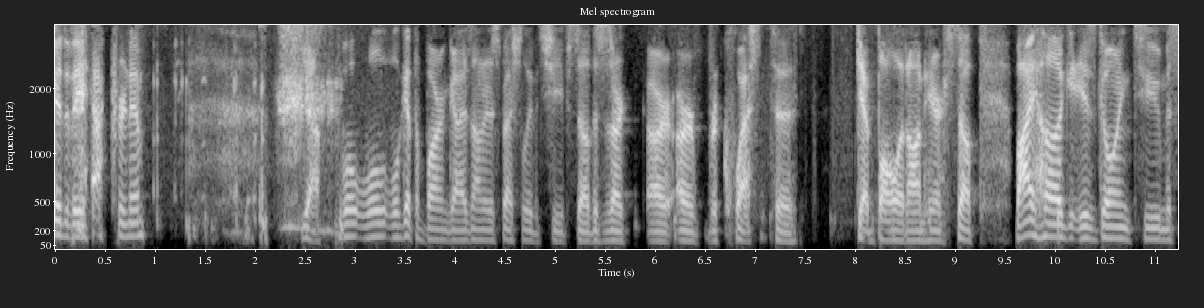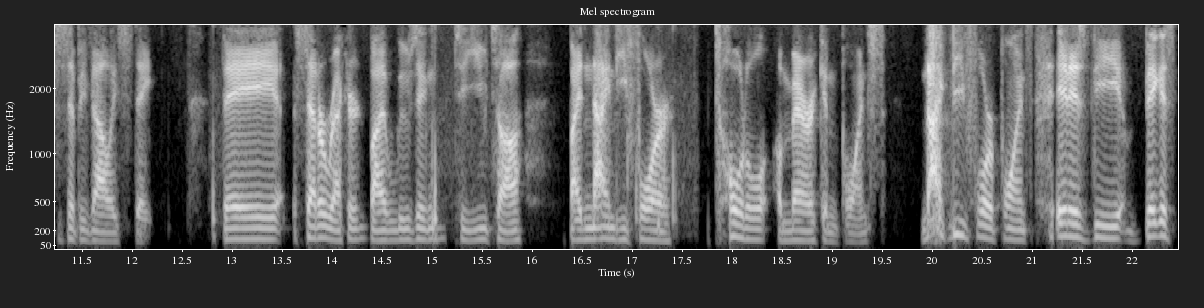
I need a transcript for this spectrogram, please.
into the acronym. Yeah, we'll we'll we'll get the barn guys on it, especially the chief. So this is our our our request to get Ballin on here. So my hug is going to Mississippi Valley State. They set a record by losing to Utah by 94 total American points. 94 points. It is the biggest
